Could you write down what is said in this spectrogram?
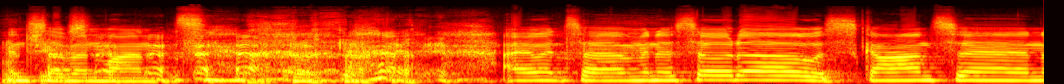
in geez. seven months. I went to Minnesota, Wisconsin.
